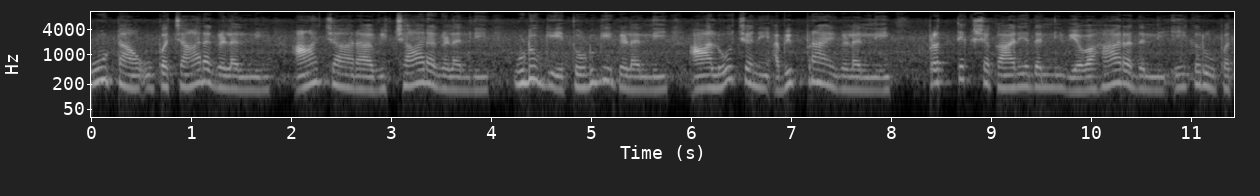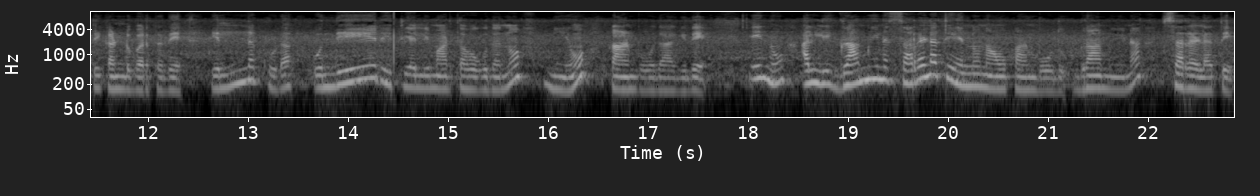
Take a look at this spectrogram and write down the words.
ಊಟ, ಉಪಚಾರಗಳಲ್ಲಿ, ಆಚಾರ, ವಿಚಾರಗಳಲ್ಲಿ, ಉಡುಗೆ, ತೊಡುಗೆಗಳಲ್ಲಿ, ಆಲೋಚನೆ, ಅಭಿಪ್ರಾಯಗಳಲ್ಲಿ ಪ್ರತ್ಯಕ್ಷ ಕಾರ್ಯದಲ್ಲಿ, ವ್ಯವಹಾರದಲ್ಲಿ ಏಕರೂಪತೆ ಕಂಡುಬರ್ತದೆ. ಎಲ್ಲ ಕೂಡ ಒಂದೇ ರೀತಿಯಲ್ಲಿ ಮಾಡ್ತಾ ಹೋಗುವುದನ್ನು ನೀವು ಕಾಣ್ಬೋದಾಗಿದೆ ಇನ್ನು ಅಲ್ಲಿ ಗ್ರಾಮೀಣ ಸರಳತೆಯನ್ನು ನಾವು ಕಾಣ್ಬೋದು. ಗ್ರಾಮೀಣ ಸರಳತೆ.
